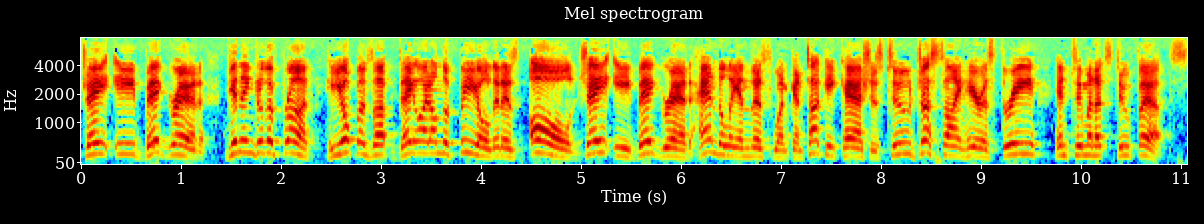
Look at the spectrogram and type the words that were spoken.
J.E. Big Red getting to the front. He opens up daylight on the field. It is all J.E. Big Red handily in this one. Kentucky Cash is two. Just Sign Here is three in two minutes, two fifths.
